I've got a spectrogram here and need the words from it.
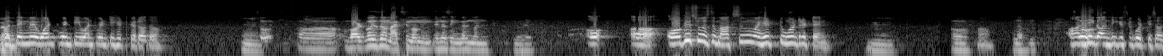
बट देन मैं 120 120 हिट कर रहा था। So, uh, what was the maximum in a single month? you did? Oh, uh, August was the maximum. I hit 210. Oh, हाँ. lovely. आंधी गांधी के सपोर्ट के साथ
